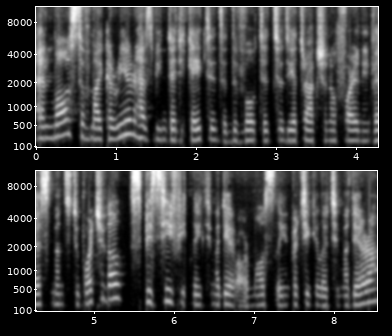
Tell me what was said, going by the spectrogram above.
and most of my career has been dedicated and devoted to the attraction of foreign investments to Portugal specifically to Madeira, or mostly in particular to Madeira.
